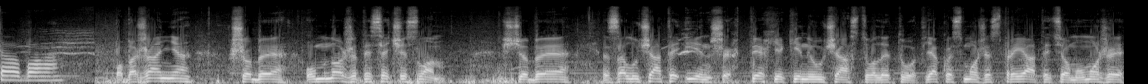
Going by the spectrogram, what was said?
до Бога. Побажання, щоб умножитися числом, щоб залучати інших, тих, які не участвували тут. Якось може сприяти цьому, може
